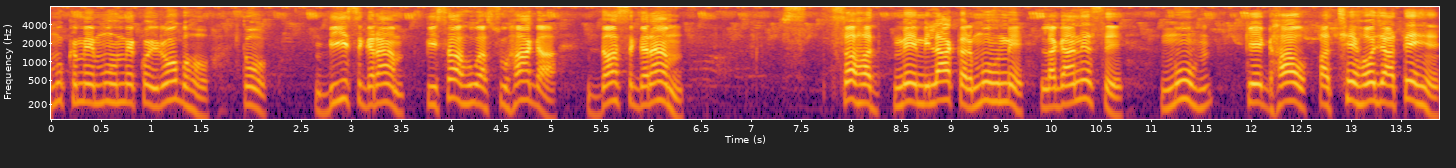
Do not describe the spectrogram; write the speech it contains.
मुख में मुँह में कोई रोग हो तो 20 ग्राम पिसा हुआ सुहागा 10 ग्राम शहद में मिलाकर मुँह में लगाने से मुँह के घाव अच्छे हो जाते हैं।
